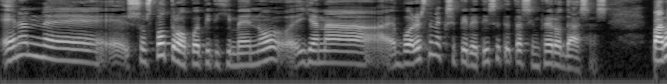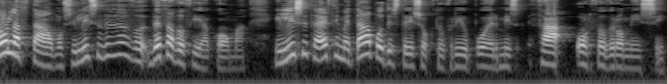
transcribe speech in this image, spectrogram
έναν ε, σωστό τρόπο επιτυχημένο για να μπορέσετε να εξυπηρετήσετε τα συμφέροντά σας. Παρ' όλα αυτά όμως η λύση δεν θα δοθεί ακόμα. Η λύση θα έρθει μετά από τις 3 Οκτωβρίου που ο Ερμής θα ορθοδρομήσει.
